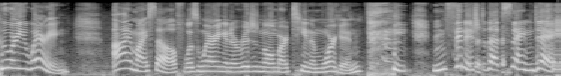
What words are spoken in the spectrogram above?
who are you wearing? I myself was wearing an original Martina Morgan, finished that same day.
